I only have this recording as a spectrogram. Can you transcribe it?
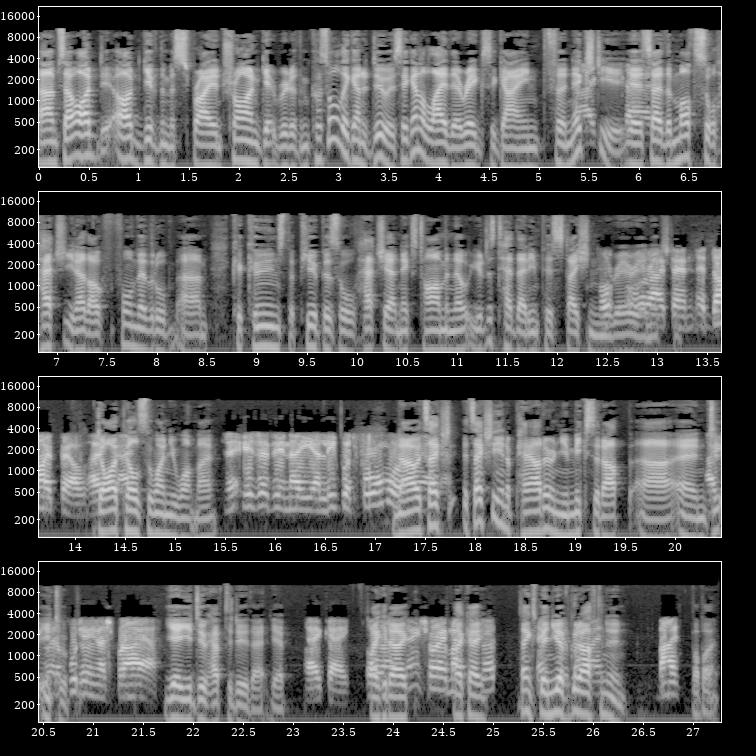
Um, so I'd I'd give them a spray and try and get rid of them because all they're going to do is they're going to lay their eggs again for next year. Yeah, so the moths will hatch. You know, they'll form their little um, cocoons. The pupas will hatch out next time, and you'll just have that infestation in your area. All right, then. A dipel. okay. Dipel's the one you want, mate. Is it in a, liquid form? Or No, it's actually it's actually in a powder, and you mix it up uh, and I've got into. to a- put it in a sprayer. Yeah, you do have to do that. Yep. Okay. All Okay, right. Thanks very much. Okay. Scott. Thanks, Thank Ben. You have a good Bye. afternoon. Bye. Bye bye.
